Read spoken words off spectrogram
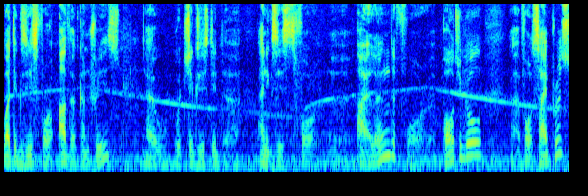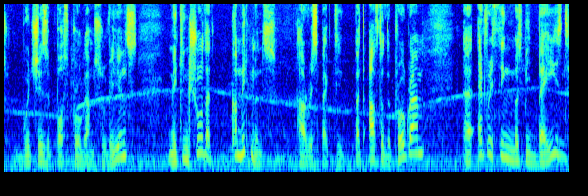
what exists for other countries, uh, which existed uh, and exists for uh, Ireland, for Portugal, uh, for Cyprus, which is a post-program surveillance, making sure that commitments are respected. But after the program, uh, everything must be based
